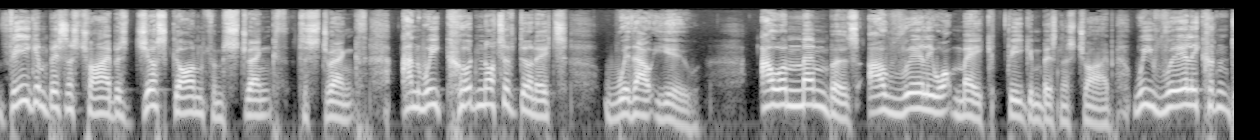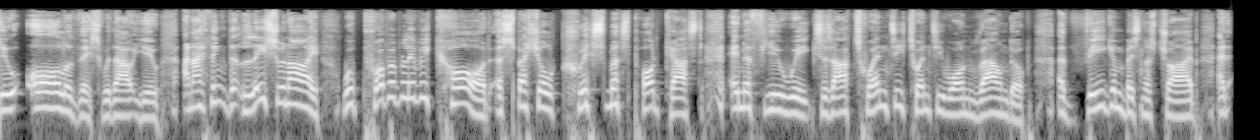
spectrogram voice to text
Vegan Business Tribe has just gone from strength to strength, and we could not have done it without you. Our members are really what make Vegan Business Tribe. We really couldn't do all of this without you. And I think that Lisa and I will probably record a special Christmas podcast in a few weeks as our 2021 roundup of Vegan Business Tribe and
